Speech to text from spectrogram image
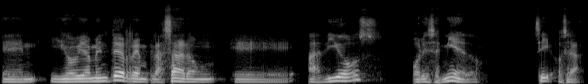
y obviamente reemplazaron eh, a Dios por ese miedo, ¿sí? O sea,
